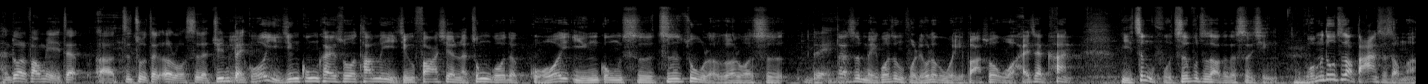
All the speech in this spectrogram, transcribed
很多的方面也在呃资助这个俄罗斯的军备。美国已经公开说，他们已经发现了中国的国营公司资助了俄罗斯。对。但是美国政府留了个尾巴，说我还在看你政府知不知道这个事情。我们都知道答案是什么。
